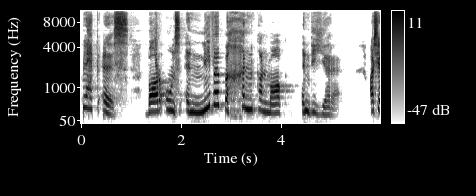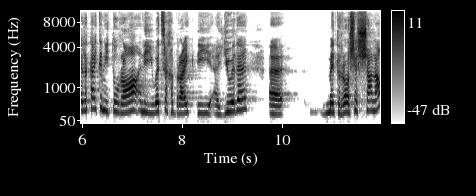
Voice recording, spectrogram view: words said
plek is waar ons 'n nuwe begin kan maak in die Here. As jy kyk in die Torah in die Joodse gebruik, die uh, Jode uh met Rosh Hashanah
